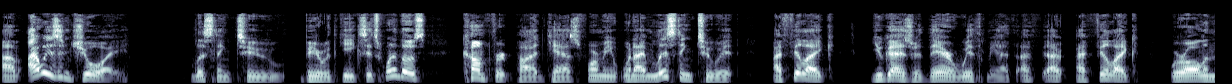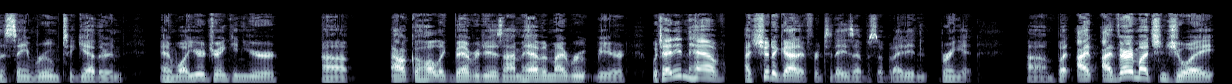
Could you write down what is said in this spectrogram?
Um, i always enjoy listening to beer with geeks. It's one of those comfort podcasts for me. When i'm listening to it i feel like you guys are there with me. I, I, I feel like we're all in the same room together. And and while you're drinking your uh, alcoholic beverages i'm having my root beer which i didn't have i should have got it for today's episode but i didn't bring it. Um, but I, I very much enjoy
